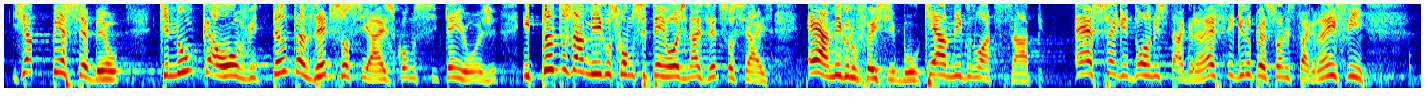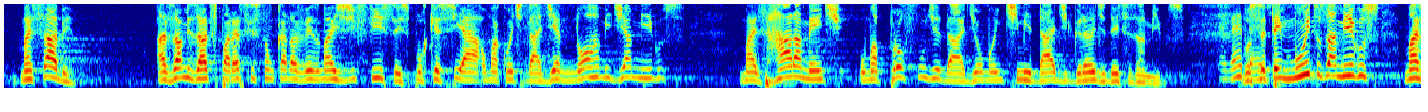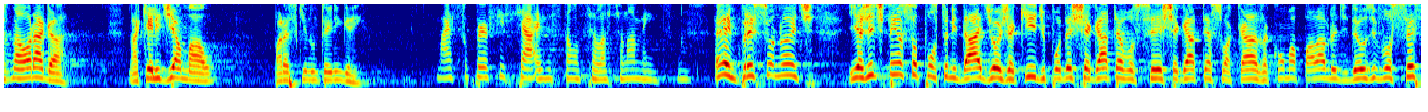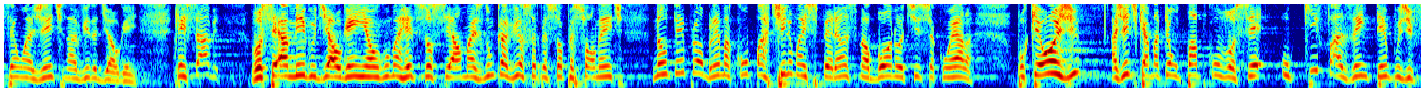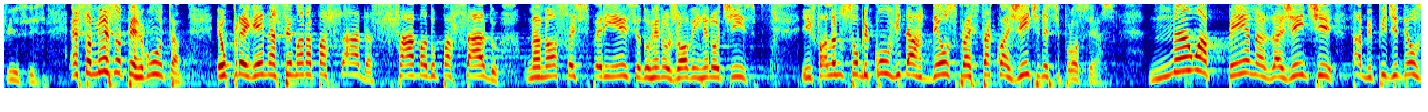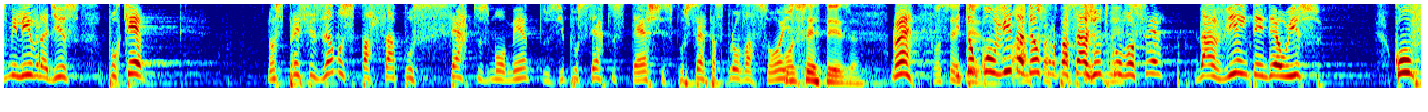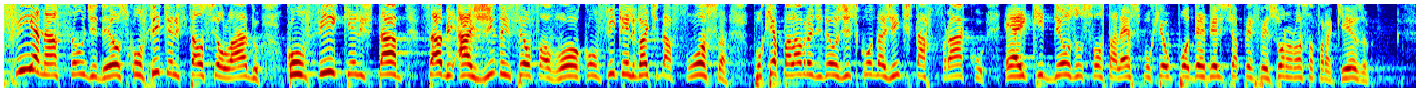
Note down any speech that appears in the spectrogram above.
já percebeu que nunca houve tantas redes sociais como se tem hoje e tantos amigos como se tem hoje nas redes sociais? É amigo no Facebook, é amigo no WhatsApp, é seguidor no Instagram, é seguindo pessoa no Instagram, enfim. Mas sabe, as amizades parecem que estão cada vez mais difíceis, porque se há uma quantidade enorme de amigos, mas raramente uma profundidade ou uma intimidade grande desses amigos. É. Você tem muitos amigos, mas na hora H, naquele dia mal, parece que não tem ninguém. Mais superficiais estão os relacionamentos, né? É impressionante. E a gente tem essa oportunidade hoje aqui de poder chegar até você, chegar até a sua casa com uma palavra de Deus e você ser um agente na vida de alguém. Quem sabe você é amigo de alguém em alguma rede social, mas nunca viu essa pessoa pessoalmente? Não tem problema, compartilhe uma esperança, uma boa notícia com ela, porque hoje a gente quer bater um papo com você, o que fazer em tempos difíceis? Essa mesma pergunta eu preguei na semana passada, sábado passado, na nossa experiência do Reno Jovem Renotins, e falando sobre convidar Deus para estar com a gente nesse processo. Não apenas a gente, sabe, pedir Deus me livra disso, porque nós precisamos passar por certos momentos e por certos testes, por certas provações. Com certeza. Não é? Com certeza. Então convida Faz- Deus para passar junto com você. Davi entendeu isso. Confia na ação de Deus, confie que Ele está ao seu lado, confie que Ele está, sabe, agindo em seu favor, confie que Ele vai te dar força, porque a palavra de Deus diz que quando a gente está fraco, é aí que Deus nos fortalece, porque o poder dele se aperfeiçoa na nossa fraqueza.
